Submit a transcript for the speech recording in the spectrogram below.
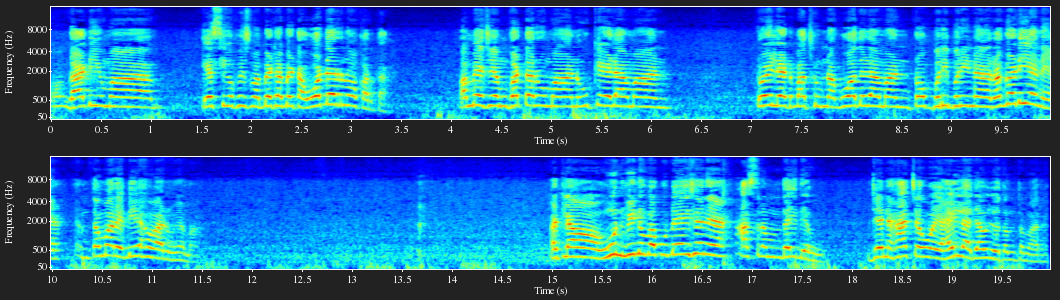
ગાડીમાં એસી ઓફિસમાં બેઠા બેઠા ઓર્ડર ન કરતા. અમે જેમ ગટરોમાં ઉકેડામાં ટોયલેટ બાથરૂમના ગોદડામાં ટોપ ભરી ભરીને રગડીએ ને એમ તમારે બેહવાનું એમાં. એટલે હું વિનુ બાપુ બે છે ને આશ્રમ દઈ દેવું. જેને હાચવું હોય હાઈલા જાવજો તમે તમારે.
